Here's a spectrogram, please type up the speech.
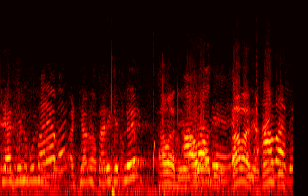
ત્યાં જોઈને બોલું બરાબર. 28 તારીખ એટલે આવા દે. આવા દે. આવા દે. આવા દે.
